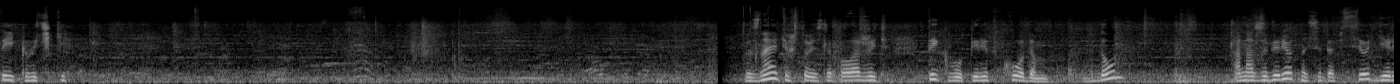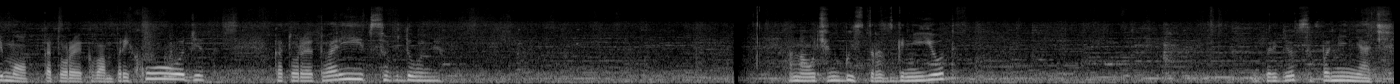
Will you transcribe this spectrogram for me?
Тыковочки. Вы знаете, что если положить тыкву перед входом в дом, она заберет на себя все дерьмо, которое к вам приходит, которое творится в доме. Она очень быстро сгниет. И придется поменять.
